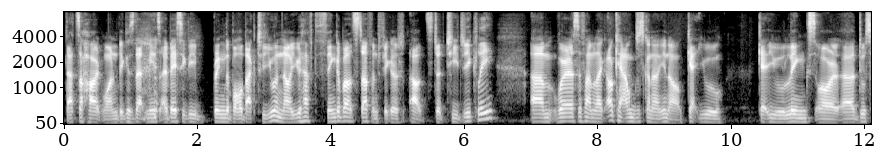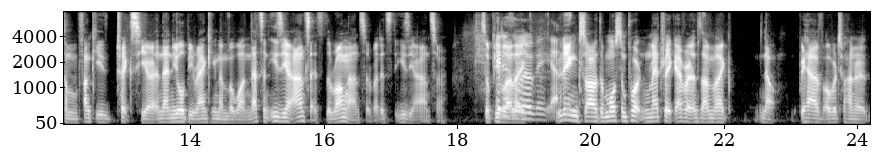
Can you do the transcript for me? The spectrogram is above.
That's a hard one because that means I basically bring the ball back to you and now you have to think about stuff and figure out strategically. Um, whereas if I'm like, okay, I'm just gonna, you know, get you get you links or uh, do some funky tricks here, and then you'll be ranking number one. That's an easier answer. It's the wrong answer, but it's the easier answer. So people are like, bit, yeah. links are the most important metric ever. And so I'm like, no, we have over 200,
